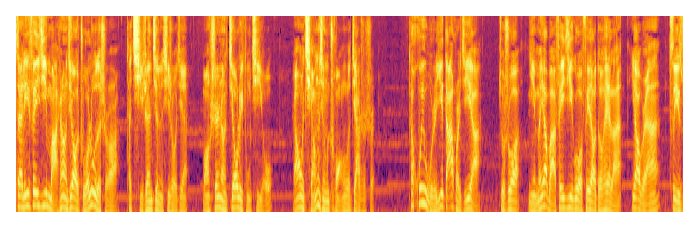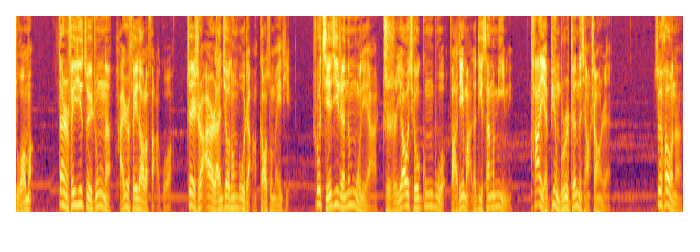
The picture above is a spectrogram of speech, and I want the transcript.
在离飞机马上就要着陆的时候啊，他起身进了洗手间，往身上浇了一桶汽油。然后强行闯入了驾驶室，他挥舞着一打火机啊，就说：“你们要把飞机给我飞到德黑兰，要不然自己琢磨。”但是飞机最终呢，还是飞到了法国。这时，爱尔兰交通部长告诉媒体说：“劫机人的目的啊，只是要求公布法蒂玛的第三个秘密，他也并不是真的想伤人。”最后呢，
